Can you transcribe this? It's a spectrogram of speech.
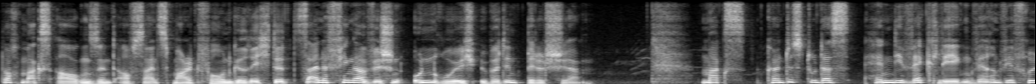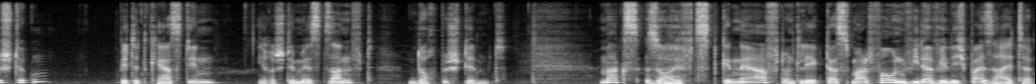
Doch Max Augen sind auf sein Smartphone gerichtet, seine Finger wischen unruhig über den Bildschirm. Max, könntest du das Handy weglegen, während wir frühstücken? bittet Kerstin. Ihre Stimme ist sanft, doch bestimmt. Max seufzt genervt und legt das Smartphone widerwillig beiseite.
